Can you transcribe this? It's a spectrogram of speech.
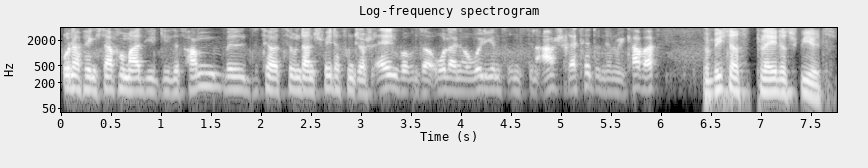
unabhängig davon mal die, diese Fumble-Situation dann später von Josh Allen, wo unser O-Liner Williams uns den Arsch rettet und den recovert. Für mich das Play des Spiels.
